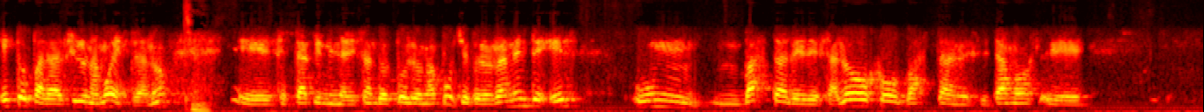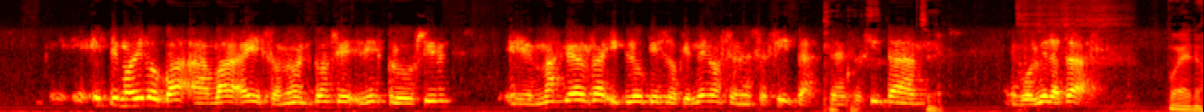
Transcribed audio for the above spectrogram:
esto para decir una muestra, ¿no? Eh, se está criminalizando el pueblo mapuche, pero realmente es un basta de desalojo, basta, necesitamos... Este modelo va a, va a eso, ¿no? Entonces es producir eh, más guerra y creo que es lo que menos se necesita. Se necesita eh, volver atrás. Bueno.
